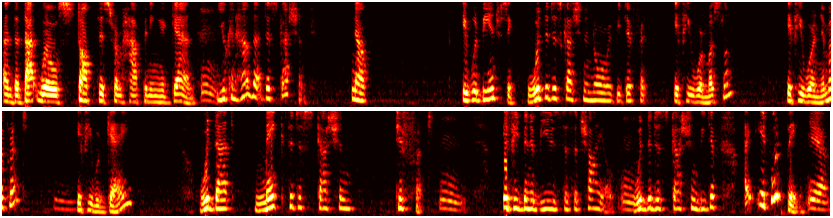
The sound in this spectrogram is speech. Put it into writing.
and that that will stop this from happening again. Mm. You can have that discussion. Now, it would be interesting. Would the discussion in Norway be different if he were Muslim, if he were an immigrant, Mm. if he were gay? Would that make the discussion different? Mm. If he'd been abused as a child, Mm. would the discussion be different? It would be. Yeah.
